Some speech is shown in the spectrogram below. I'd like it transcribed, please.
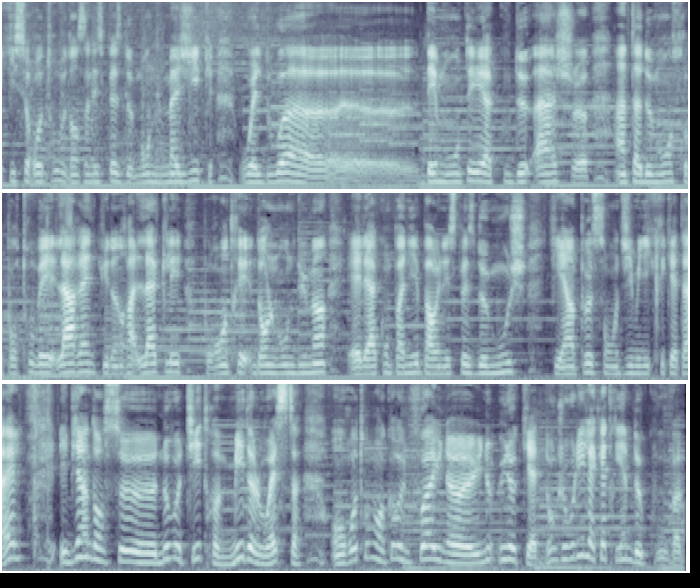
et qui se retrouve dans un espèce de monde magique où elle doit euh, démonter à coups de hache euh, un tas de monstres pour trouver la reine qui donnera la clé pour rentrer dans le monde humain et elle est accompagnée par une espèce de mouche qui est un peu son Jimmy Lee Cricket à elle. Et bien dans ce nouveau titre Middle West, on retrouve encore une fois une, une, une quête. Donc je vous lis la quatrième de couve.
